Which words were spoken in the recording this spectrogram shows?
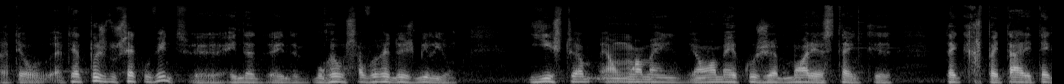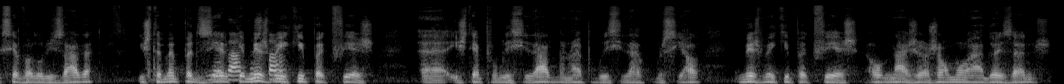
até, até depois do século XX, ainda, ainda morreu, salvo em 2001. E isto é, é, um homem é um homem cuja memória se tem que tem que respeitar e tem que ser valorizada. Isto também para dizer a que a mesma está... equipa que fez, uh, isto é publicidade, mas não é publicidade comercial, a mesma equipa que fez a homenagem ao João Moulin há dois anos,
